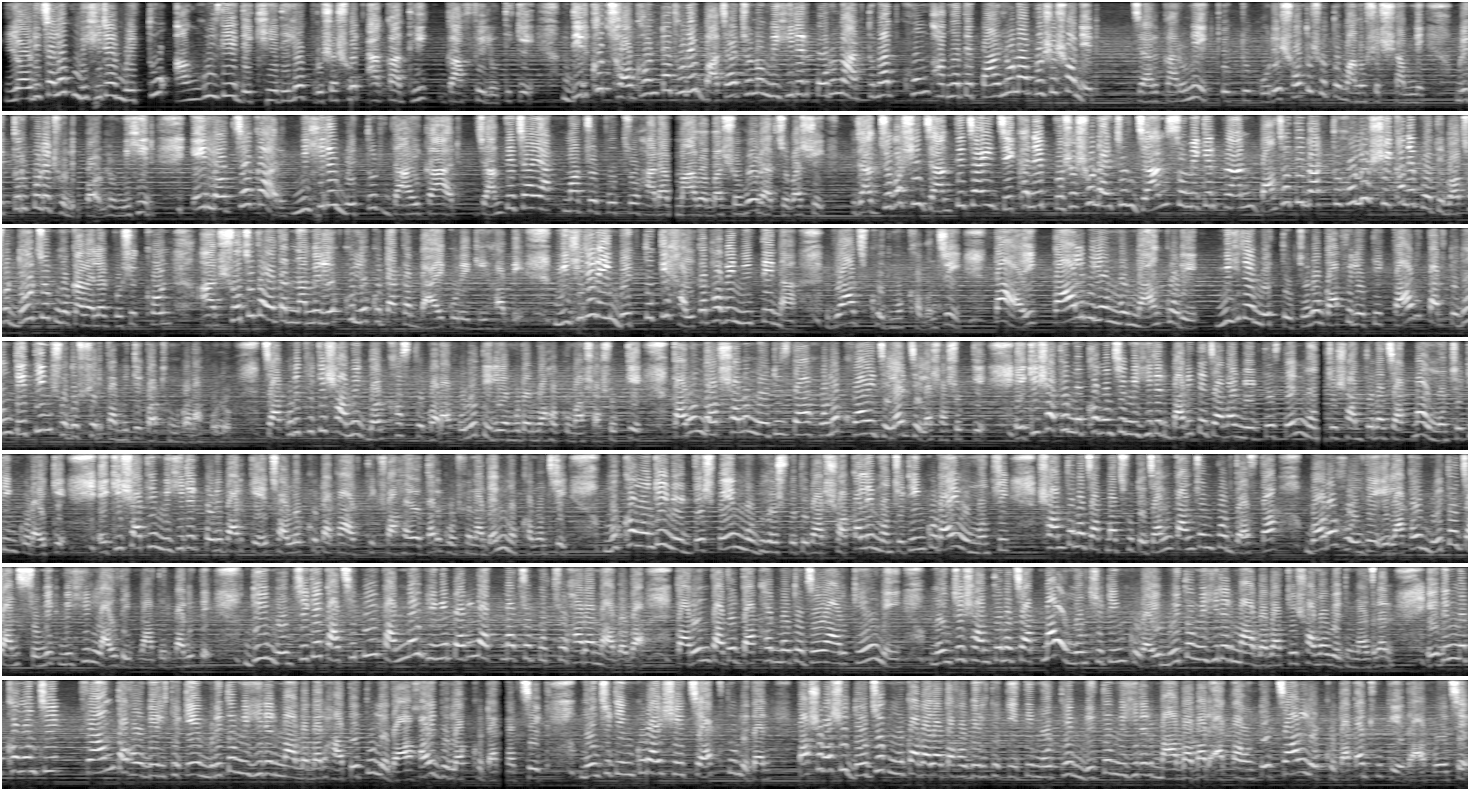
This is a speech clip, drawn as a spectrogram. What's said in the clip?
লরি চালক মিহিরের মৃত্যু আঙ্গুল দিয়ে দেখিয়ে দিল প্রশাসনের একাধিক গাফিলতিকে। দীর্ঘ ছ ঘণ্টা ধরে বাঁচার জন্য মিহিরের করোনা আর্তনাদ ঘুম ভাঙাতে পারল না প্রশাসনের, যার কারণে একটু একটু করে শত শত মানুষের সামনে মৃত্যুর কোলে ঢলে পড়ল মিহির এই লজ্জাকার মিহিরের মৃত্যুর দায় কার জানতে চায় একমাত্র পুত্র হারা মা বাবা সহ রাজ্যবাসী। রাজ্যবাসী জানতে চায় যেখানে প্রশাসন একজন যান শ্রমিকের প্রাণ বাঁচাতে ব্যর্থ হলো, সেখানে প্রতি বছর দুর্যোগ মোকাবেলার প্রশিক্ষণ আর সচেতনতার নামে লক্ষ লক্ষ টাকা ব্যয় করে কি হবে? মিহিরের এই মৃত্যুকে হালকাভাবে নিতে না রাজ খোদ মুখ্যমন্ত্রী। তাই কাল বিলম্ব না করে মিহিরের মৃত্যুর জন্য গাফিলতি কার? তার তদন্তে তিন সদস্যের কমিটি গঠন করা হলো। চাকুরি থেকে সাময়িক বরখাস্ত করা হলো তেলিয়ামুড়ার মহকুমা শাসককে। কারণ দর্শানোর নোটিশ দেওয়া হলো খোয়াই জেলার জেলা শাসককে। একই সাথে মুখ্যমন্ত্রী মিহিরের বাড়িতে যাওয়ার নির্দেশ দেন মন্ত্রী শান্তনা চাকমা ও মন্ত্রী টিঙ্কু রায়কে একই সাথে মিহিরের পরিবারকে ছ লক্ষ টাকা আর্থিক সহায়তার ঘোষণা দেন মুখ্যমন্ত্রী। মুখ্যমন্ত্রীর নির্দেশ পেয়ে বৃহস্পতিবার সকালে মন্ত্রী টিঙ্কু রায় ও মন্ত্রী শান্তনা চাকমা ছুটে যান কাঞ্চনপুর দস্তা বড় হলদে এলাকায় মৃত যান শ্রমিক মিহির লাল দেবনাথের বাড়িতে। দুই মন্ত্রীকে কাছে পেয়ে কান্নায় ভেঙে পড়েন একমাত্র পুত্র হারা মা বাবা। কারণ তাদের দেখার মতো যে আর কেউ নেই। মন্ত্রী শান্তনা চাকমা ও মন্ত্রী টিঙ্কু রায় মৃত মিহিরের মা বাবাকে সমবেদনা জানান। এদিন মুখ্যমন্ত্রী ত্রাণ তহবিল থেকে মৃত মিহিরের মা বাবার হাতে তুলে দেওয়া হয় দু লক্ষ টাকার চেক। মন্ত্রী টিঙ্কু রায় সেই চেক তুলে দেন। পাশাপাশি দুর্যোগ মোকাবেলা তহবিল থেকে ইতিমধ্যে মৃত মিহিরের মা বাবার অ্যাকাউন্টে চার লক্ষ টাকা ঢুকিয়ে দেওয়া হয়েছে।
